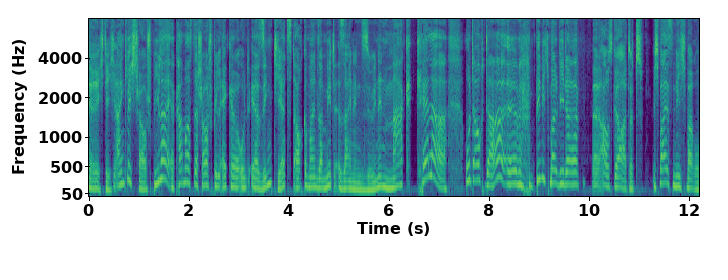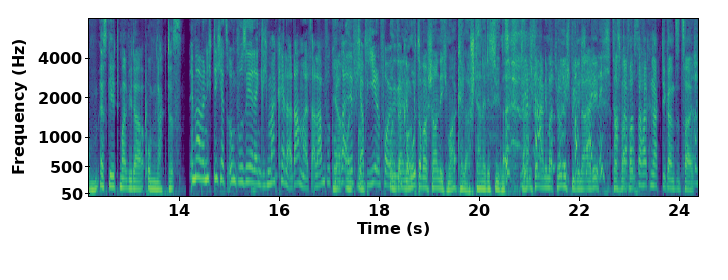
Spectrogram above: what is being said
Richtig, eigentlich Schauspieler. Er kam aus der Schauspielecke und er singt jetzt auch gemeinsam mit seinen Söhnen Mark Keller. Und auch da äh, bin ich mal wieder äh, ausgeartet. Ich weiß nicht warum. Es geht mal wieder um Nacktes. Immer wenn ich dich jetzt irgendwo sehe, denke ich, Mark Keller damals, Alarm für Cobra 11. Ich habe jede Folge Und deine geguckt. Mutter wahrscheinlich, Mark Keller, Sterne des Südens. Da habe ich den Animateur gespielt in der ARD. Das war Da warst du halb nackt die ganze Zeit.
